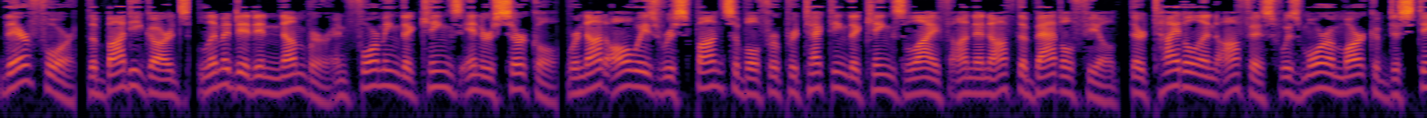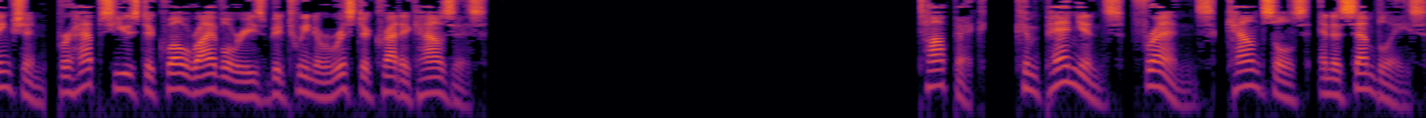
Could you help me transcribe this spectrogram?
Therefore, the bodyguards, limited in number and forming the king's inner circle, were not always responsible for protecting the king's life on and off the battlefield. Their title and office was more a mark of distinction, perhaps used to quell rivalries between aristocratic houses. Companions, friends, councils, and assemblies.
